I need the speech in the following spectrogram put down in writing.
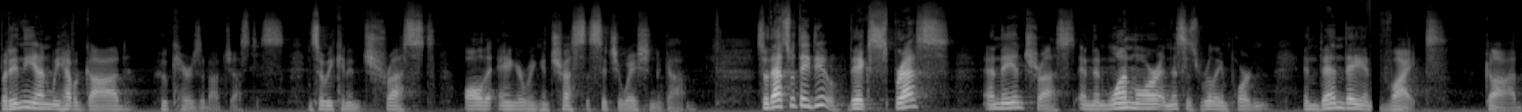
But in the end, we have a God who cares about justice. And so we can entrust all the anger, we can trust the situation to God. So that's what they do. They express and they entrust. And then one more, and this is really important, and then they invite God.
